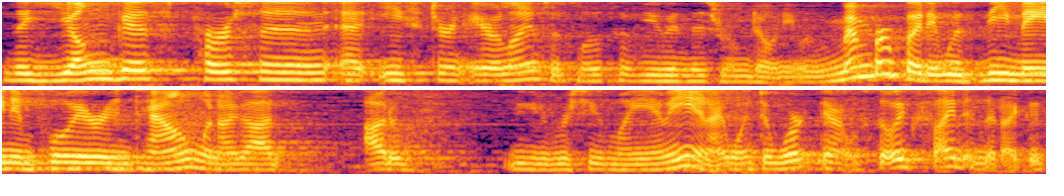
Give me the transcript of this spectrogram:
the youngest person at Eastern Airlines, which most of you in this room don't even remember, but it was the main employer in town when I got out of the University of Miami and I went to work there. I was so excited that I could,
